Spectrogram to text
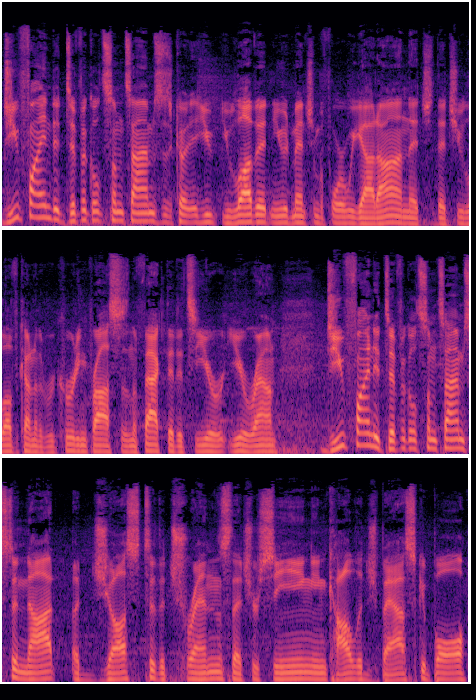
Do you find it difficult sometimes? As you you love it, and you had mentioned before we got on that that you love kind of the recruiting process and the fact that it's year year round. Do you find it difficult sometimes to not adjust to the trends that you're seeing in college basketball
